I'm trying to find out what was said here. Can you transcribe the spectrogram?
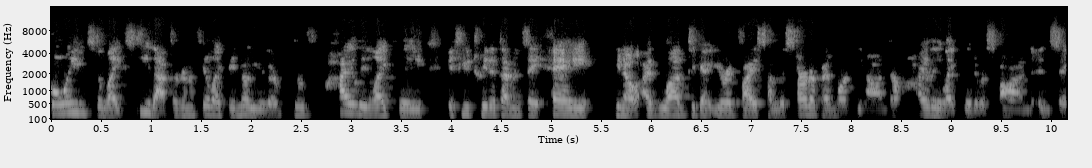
going to like see that that. They're going to feel like they know you. They're, they're highly likely if you tweet at them and say, hey, you know, I'd love to get your advice on the startup I'm working on. They're highly likely to respond and say,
